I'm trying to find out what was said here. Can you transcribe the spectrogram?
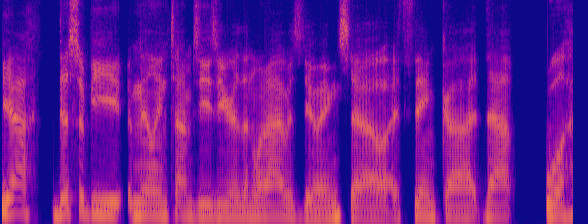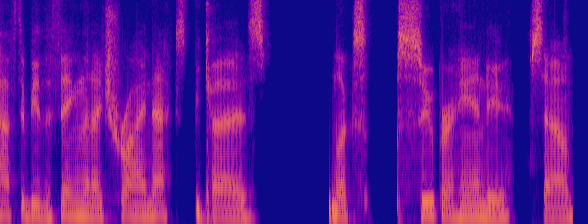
yeah, this would be a million times easier than what I was doing. So I think uh, that will have to be the thing that I try next because looks super handy. So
